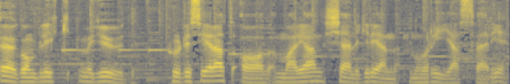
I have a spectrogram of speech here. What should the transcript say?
Ögonblick med Gud producerat av Marianne Källgren, Noria Sverige.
